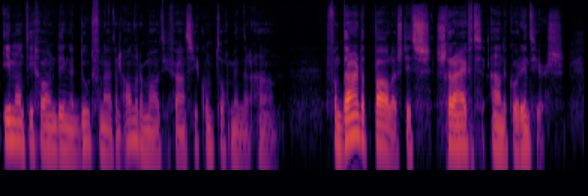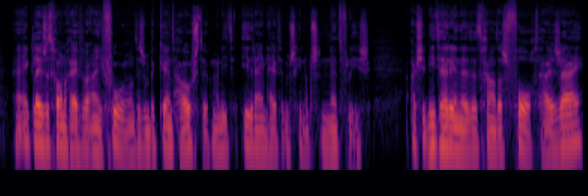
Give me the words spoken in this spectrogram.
Iemand die gewoon dingen doet vanuit een andere motivatie komt toch minder aan. Vandaar dat Paulus dit schrijft aan de Corinthiërs. Ik lees het gewoon nog even aan je voor, want het is een bekend hoofdstuk, maar niet iedereen heeft het misschien op zijn netvlies. Als je het niet herinnert, het gaat als volgt. Hij zei,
